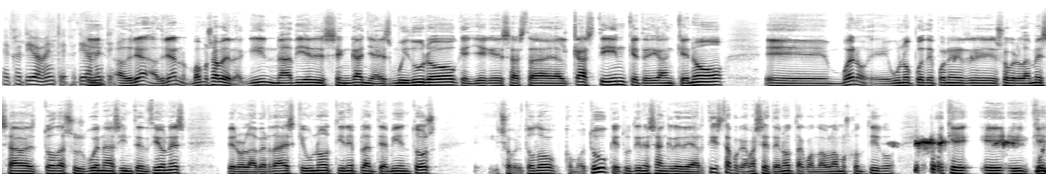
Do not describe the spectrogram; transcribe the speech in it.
Efectivamente, efectivamente. Eh, Adrián, Adrián, vamos a ver, aquí nadie se engaña, es muy duro que llegues hasta el casting, que te digan que no. Eh, bueno, eh, uno puede poner sobre la mesa todas sus buenas intenciones, pero la verdad es que uno tiene planteamientos y sobre todo como tú, que tú tienes sangre de artista, porque además se te nota cuando hablamos contigo, que, eh, eh, que,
